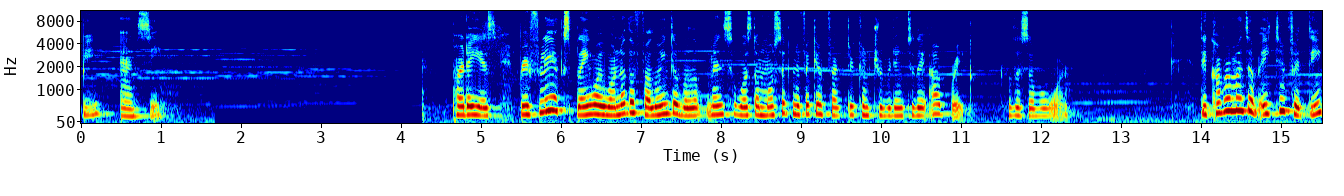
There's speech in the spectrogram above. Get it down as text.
B, and C. Part A is briefly explain why one of the following developments was the most significant factor contributing to the outbreak of the Civil War. The Compromise of 1850,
